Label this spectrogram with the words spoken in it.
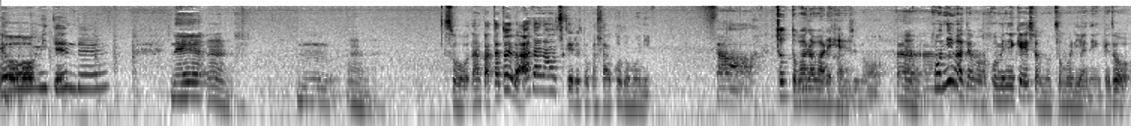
よう見てんで。うねん。うん。うんそうなんか例えばあだ名をつけるとかさ子供に。ああちょっと笑われへん、うん、本人はでもコミュニケーションのつもりやねんけど、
